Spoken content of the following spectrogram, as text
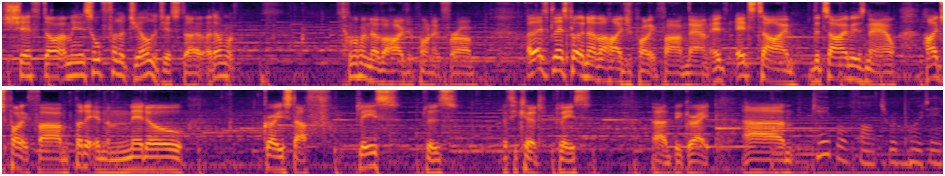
shift on? I mean, it's all full of geologists though. I don't want. Another hydroponic farm. Oh, let's let's put another hydroponic farm down. It, it's time. The time is now. Hydroponic farm. Put it in the middle. Grow your stuff, please, please, if you could, please. That'd be great. Um, Cable fault reported.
